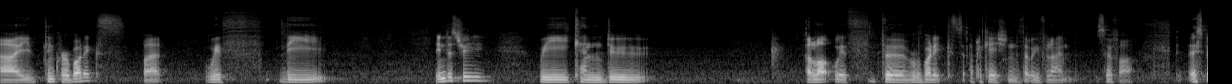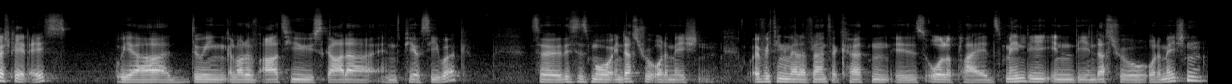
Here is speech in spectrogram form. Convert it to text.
uh, you'd think robotics, but with the industry, we can do a lot with the robotics applications that we've learned so far. Especially at ACE, we are doing a lot of RTU, SCADA and PLC work. So this is more industrial automation. Everything that I've learned at Curtin is all applied mainly in the industrial automation.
